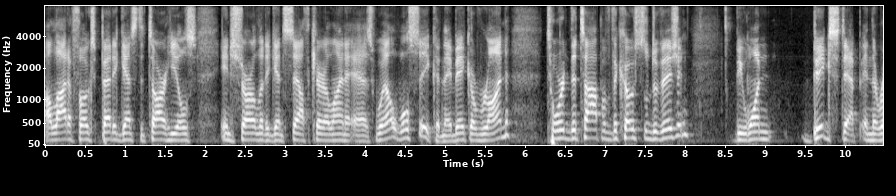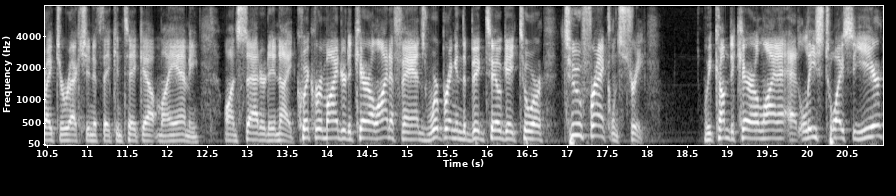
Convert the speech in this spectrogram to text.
a lot of folks bet against the Tar Heels in Charlotte against South Carolina as well. We'll see. Can they make a run toward the top of the Coastal Division? Be one big step in the right direction if they can take out Miami on Saturday night. Quick reminder to Carolina fans, we're bringing the Big Tailgate Tour to Franklin Street. We come to Carolina at least twice a year.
